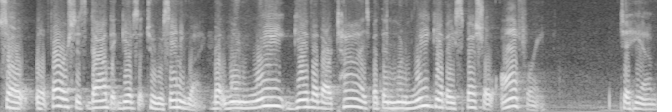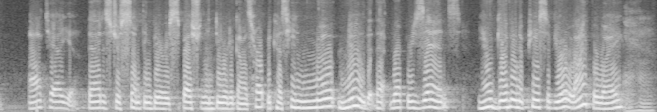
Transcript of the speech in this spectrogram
So, well, first, it's God that gives it to us anyway. But when we give of our tithes, but then when we give a special offering to Him, I'll tell you, that is just something very special and dear to God's heart because He know, knew that that represents you giving a piece of your life away mm-hmm.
